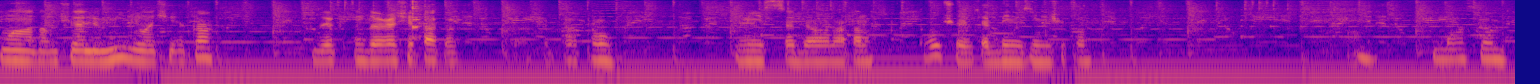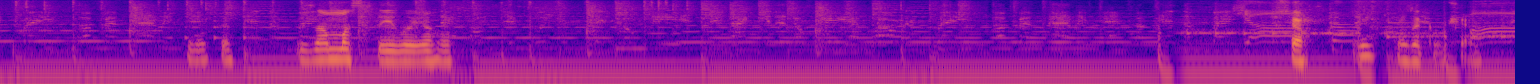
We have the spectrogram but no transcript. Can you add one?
вона там чи алюмінієва, чи яка. До, речі, також протру місце, де вона там вкручується бензинчиком. Маслом. Трохи замастило його. Все, і закручуємо.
